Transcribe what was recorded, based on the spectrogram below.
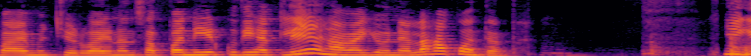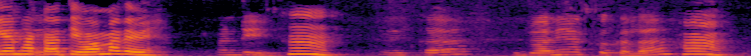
ಬಾಯಿ ಮುಚ್ಚಿಡುವ? ಇನ್ನೊಂದು ಸ್ವಲ್ಪ ನೀರು ಕುದಿ ಹತ್ಲಿ ಆವಾಗ ಇವನ್ನೆಲ್ಲ ಹಾಕುವಂತ ಈಗೇನು ಹಾಕತ್ತೀವ ಮದೇವಿ? ಹ್ಞೂ ಜ್ವಾನಿ ಹಾಕ್ಬೇಕಲ್ಲ? ಹಾಂ ಇದಕ್ಕೆ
